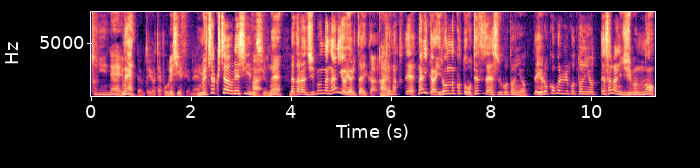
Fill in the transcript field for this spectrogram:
当にね、よかったよみたいに言われてやっぱ嬉しいですよね。めちゃくちゃ嬉しいですよね。だから自分が何をやりたいかはいじゃなくて、何かいろんなことをお手伝いすることによって、喜ばれることによって、さらに自分の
